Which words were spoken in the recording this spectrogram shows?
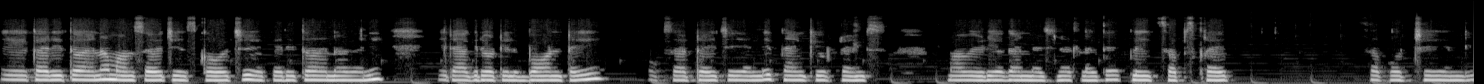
ఏ కర్రీతో అయినా మనం సర్వ్ చేసుకోవచ్చు ఏ కర్రీతో అయినా కానీ ఈ రాగి రోటీలు బాగుంటాయి. ఒకసారి ట్రై చేయండి. Thank you friends. మా వీడియో కానీ నచ్చినట్లయితే ప్లీజ్ సబ్స్క్రైబ్ సపోర్ట్ చేయండి.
